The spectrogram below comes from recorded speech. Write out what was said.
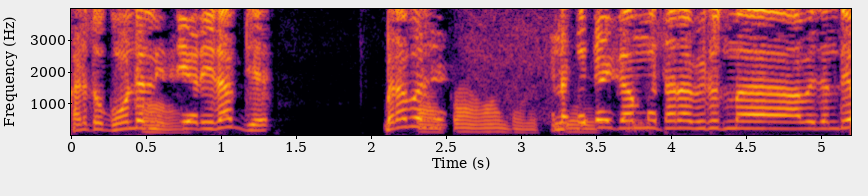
અને તું ગોંડલની તૈયારી રાખજે. બરાબર છે? અને બધા ગામમાં તારા વિરુદ્ધમાં આવેદન દે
